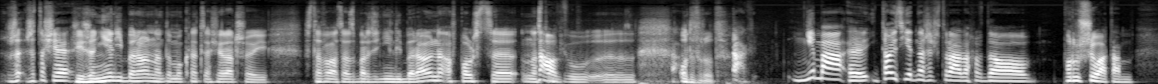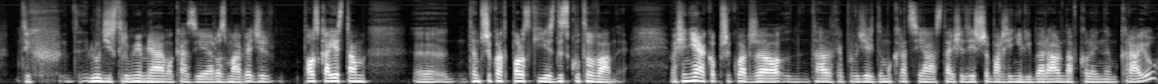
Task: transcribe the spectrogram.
że, że to się... Czyli, że nieliberalna demokracja się raczej stawała coraz bardziej nieliberalna, a w Polsce nastąpił no, odwrót. Tak, nie ma, e, i to jest jedna rzecz, która naprawdę poruszyła tam tych ludzi, z którymi miałem okazję rozmawiać. Polska jest tam ten przykład Polski jest dyskutowany. Właśnie nie jako przykład, że tak jak powiedziałeś, demokracja staje się jeszcze bardziej nieliberalna w kolejnym kraju,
